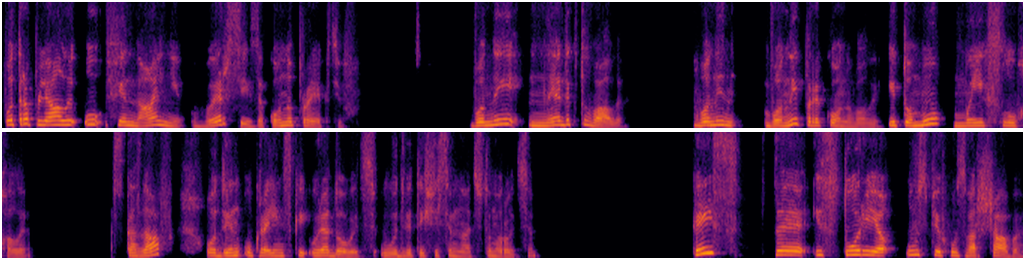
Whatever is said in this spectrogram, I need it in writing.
потрапляли у фінальні версії законопроєктів. Вони не диктували, вони, вони переконували, і тому ми їх слухали сказав один український урядовець у 2017 році. Кейс це історія успіху з Варшави.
